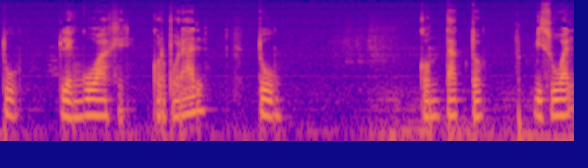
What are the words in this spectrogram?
tu lenguaje corporal, tu contacto visual,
